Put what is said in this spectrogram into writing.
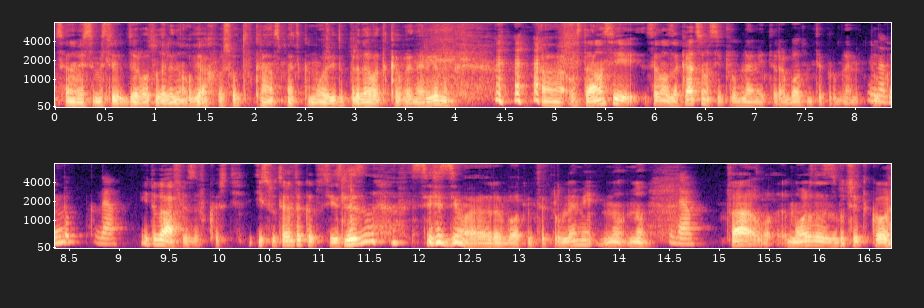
Сега не ми се мисли дървото дали не овяхва, защото в крайна сметка може и да предава такава енергия, но а, оставям си, сега закачвам си проблемите, работните проблеми На тук тук, да. и тогава влиза вкъщи. И сутринта, като си излиза, си взима работните проблеми, но, но Да. това може да звучи такова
